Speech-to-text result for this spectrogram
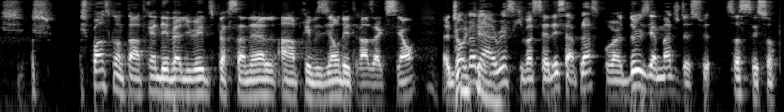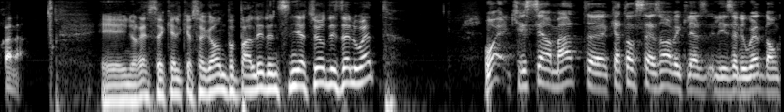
Je pense qu'on est en train d'évaluer du personnel en prévision des transactions. Euh, Jordan Harris qui va céder sa place pour un deuxième match de suite. Ça, c'est surprenant. Et il nous reste quelques secondes pour parler d'une signature des Alouettes. Ouais, Christian Matt, 14 euh, saisons avec les Alouettes, donc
